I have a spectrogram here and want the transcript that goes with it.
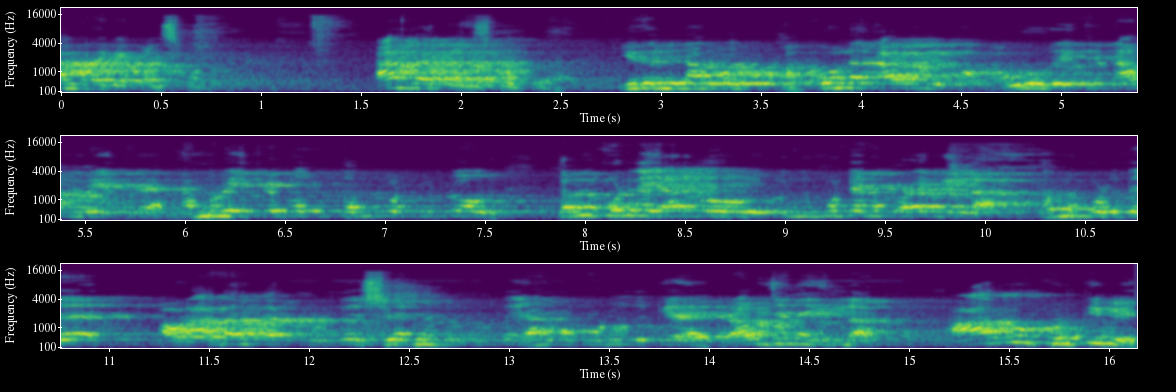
ಆಂಧ್ರಕ್ಕೆ ಕಳ್ಸ್ಕೊಡ್ತಾರೆ. ಆಂಧ್ರ ಕಳಿಸ್ಕೊಡ್ತಾರೆ ಇದನ್ನ ನಾವು ಕಾಗಬೇಕು ಅವರು ರೈತರು, ನಾವು ರೈತರ. ನಮ್ಮ ರೈತರು ಬಂದು ತಮ್ಮ ಕೊಟ್ಬಿಟ್ಟು ಅವ್ರು ತಮ್ಮ ಕೊಡದೆ ಯಾರಿಗೂ ಒಂದು ಮೂಟೆನ ಕೊಡಂಗಿಲ್ಲ. ತಮ್ಮ ಕೊಡದೆ ಅವ್ರ ಆಧಾರ್ ಕಾರ್ಡ್ ಕೊಡದೆ ಶೇರ್ ನಂಬರ್ ಕೊಡದೆ ಯಾರಿಗೂ ಕೊಡೋದಕ್ಕೆ ಪ್ರಯೋಜನ ಇಲ್ಲ. ಆದರೂ ಕೊಡ್ತೀವಿ.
